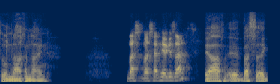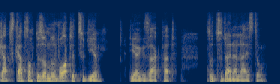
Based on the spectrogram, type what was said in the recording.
So im Nachhinein. Was, was hat er gesagt? Ja, äh, was äh, gab es noch besondere Worte zu dir, die er gesagt hat, so zu deiner Leistung?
